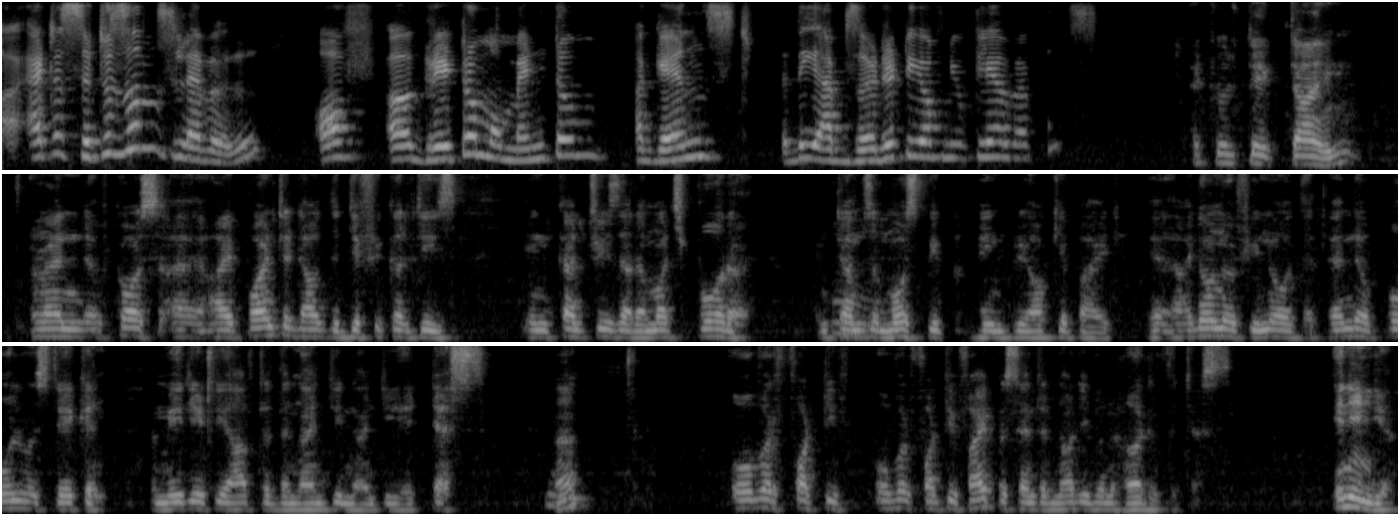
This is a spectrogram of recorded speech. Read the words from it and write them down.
uh, at a citizen's level of a greater momentum against the absurdity of nuclear weapons? It will take time. And of course, I, I pointed out the difficulties in countries that are much poorer in terms of most people being preoccupied. I don't know if you know that when the poll was taken immediately after the 1998 tests, huh, over 40, over 45% had not even heard of the tests in India.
